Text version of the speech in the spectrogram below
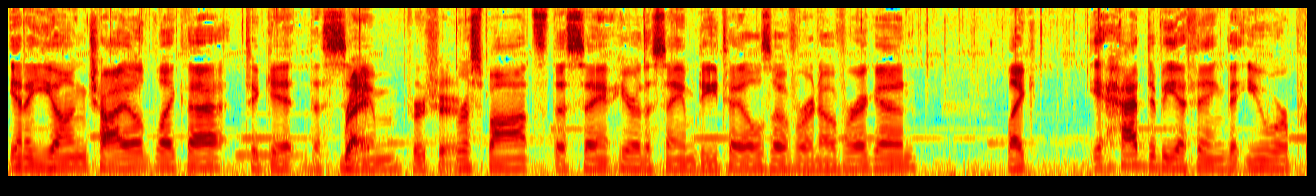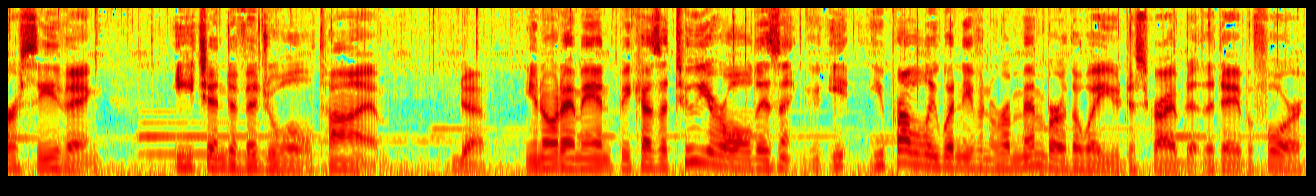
in a young child like that to get the same for sure. response, the same hear the same details over and over again. Like it had to be a thing that you were perceiving each individual time. Yeah. You know what I mean? Because a two-year-old isn't. You, you probably wouldn't even remember the way you described it the day before.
